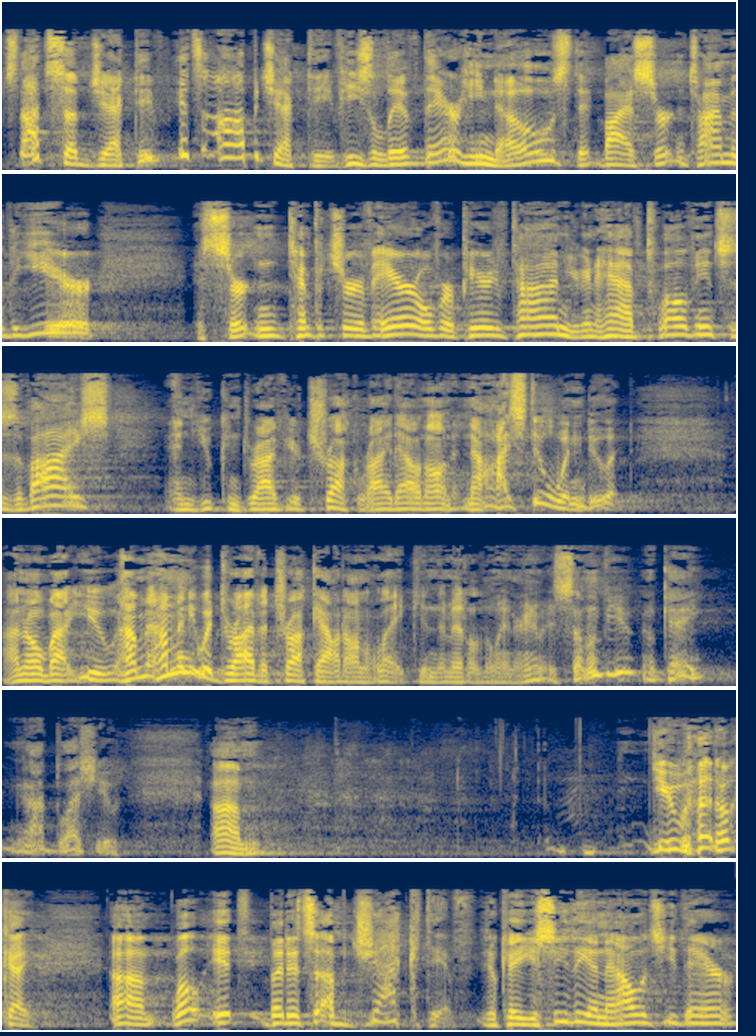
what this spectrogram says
It's not subjective, it's objective. He's lived there. He knows that by a certain time of the year, a certain temperature of air over a period of time, you're going to have 12 inches of ice and you can drive your truck right out on it. Now, I still wouldn't do it. I don't know about you. How, how many would drive a truck out on a lake in the middle of the winter? Anyway, some of you? Okay. God bless you. Um, you would? Okay. Um, well, it, but it's objective. Okay. You see the analogy there?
